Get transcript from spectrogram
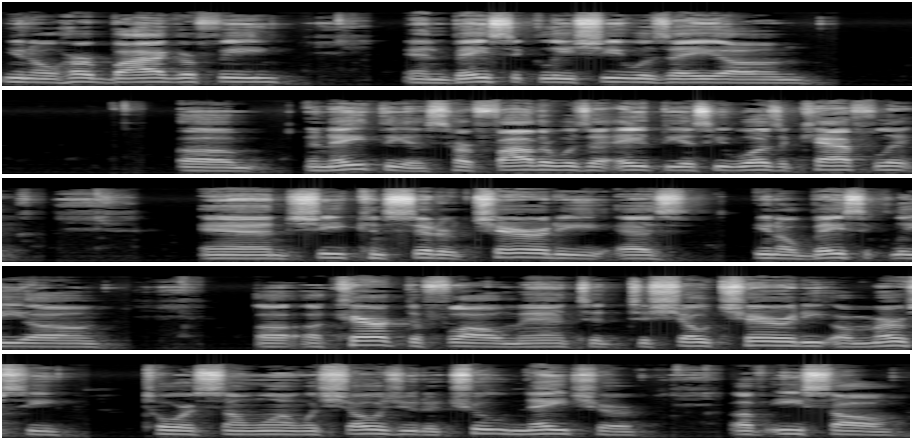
you know her biography, and basically she was a um, um, an atheist. Her father was an atheist. He was a Catholic, and she considered charity as you know basically uh, a, a character flaw, man. To to show charity or mercy towards someone, which shows you the true nature of Esau,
